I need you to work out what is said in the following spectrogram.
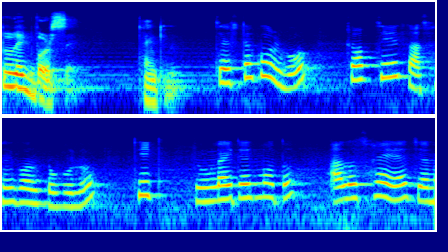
টু লাইট ভার্সে। থ্যাংক ইউ চেষ্টা করব সবচেয়ে কাছের গল্পগুলো ঠিক লাইটের মতো আলো ছায়া যেন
